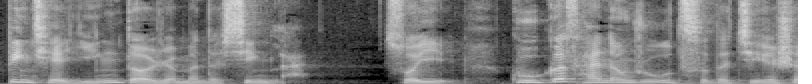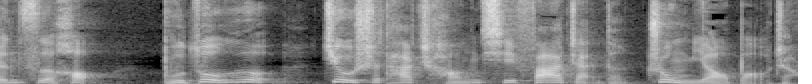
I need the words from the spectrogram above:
并且赢得人们的信赖，所以谷歌才能如此的洁身自好，不作恶就是它长期发展的重要保障。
